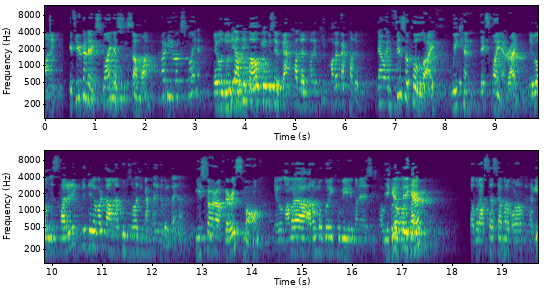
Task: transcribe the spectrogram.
মানে কি If you're going to explain this to someone, how do you explain it? এবং যদি আপনি কাউকে এই বিষয়ে ব্যাখ্যা দেন তাহলে কিভাবে ব্যাখ্যা দেবেন Now, in physical life, we can explain it, right? এবং শারীরিক বৃদ্ধির ব্যাপারটা আমরা খুব সহজে ব্যাখ্যা দিতে পারি তাই না You start off very small, এবং আমরা আরম্ভ করি খুবই মানে you ছোট get অবস্থায়। bigger, তারপর আস্তে আস্তে আমরা বড় হতে থাকি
